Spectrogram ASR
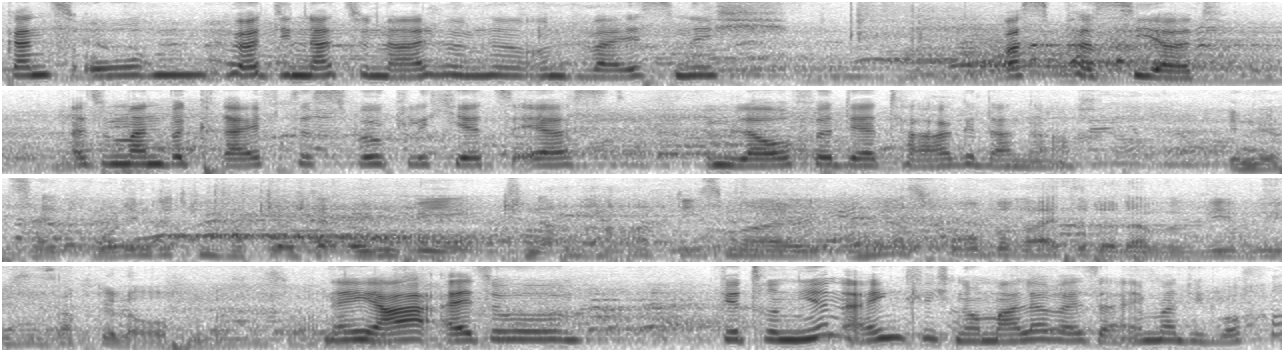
ganz oben, hört die Nationalhymne und weiß nicht, was passiert. Also man begreift es wirklich jetzt erst im Laufe der Tage danach. In der Zeit vor dem Wettkampf habt ihr euch da irgendwie knallhart diesmal anders vorbereitet oder wie, wie ist es abgelaufen? Was ist naja, also wir trainieren eigentlich normalerweise einmal die Woche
